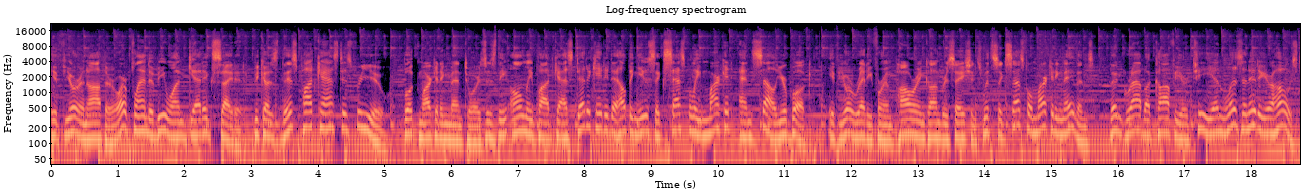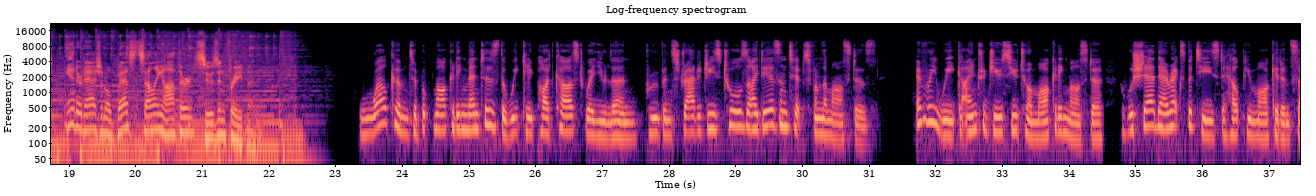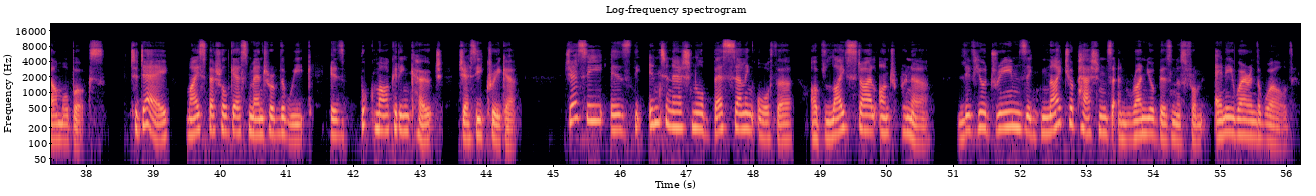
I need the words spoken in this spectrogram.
If you're an author or plan to be one, get excited because this podcast is for you. Book Marketing Mentors is the only podcast dedicated to helping you successfully market and sell your book. If you're ready for empowering conversations with successful marketing mavens, then grab a coffee or tea and listen in to your host, international best-selling author Susan Friedman. Welcome to Book Marketing Mentors, the weekly podcast where you learn proven strategies, tools, ideas, and tips from the masters. Every week, I introduce you to a marketing master who will share their expertise to help you market and sell more books. Today, my special guest mentor of the week is book marketing coach Jesse Krieger. Jesse is the international best-selling author of Lifestyle Entrepreneur Live your dreams, ignite your passions, and run your business from anywhere in the world.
